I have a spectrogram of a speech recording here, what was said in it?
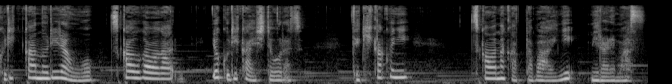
クリッカーの理論を使う側がよく理解しておらず、的確に使わなかった場合に見られます。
